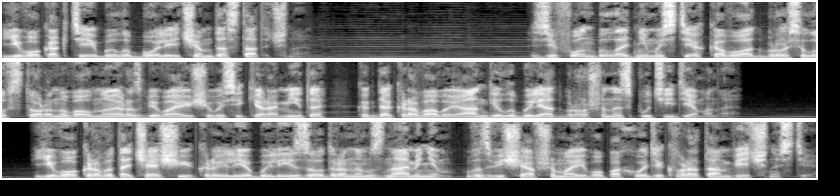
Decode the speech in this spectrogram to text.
Его когтей было более чем достаточно. Зефон был одним из тех, кого отбросило в сторону волной разбивающегося керамита, когда кровавые ангелы были отброшены с пути демона. Его кровоточащие крылья были изодранным знаменем, возвещавшим о его походе к вратам вечности.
